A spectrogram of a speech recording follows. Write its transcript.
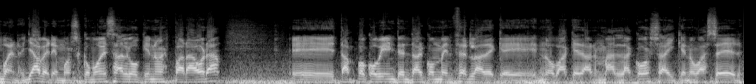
Bueno, ya veremos. Como es algo que no es para ahora, eh, tampoco voy a intentar convencerla de que no va a quedar mal la cosa y que no va a ser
